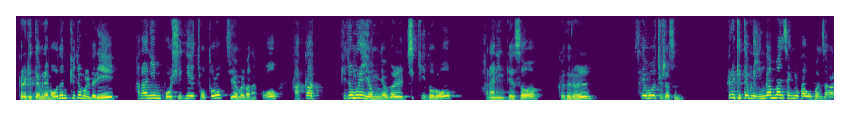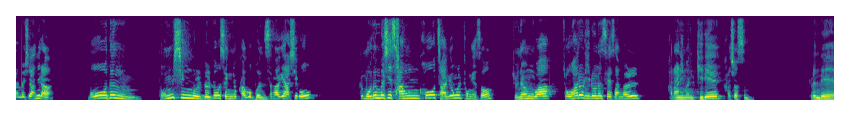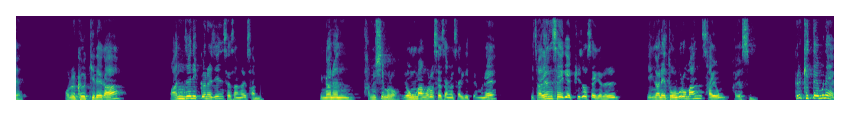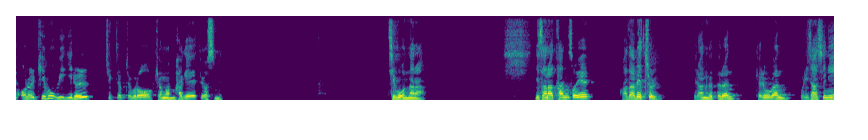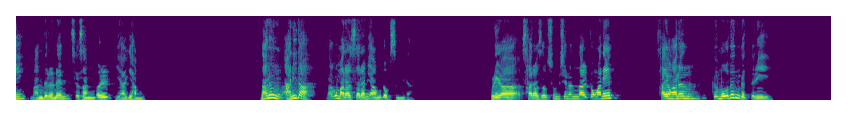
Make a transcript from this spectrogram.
그렇기 때문에 모든 피조물들이 하나님 보시기에 좋도록 지음을 받았고 각각 피조물의 영역을 지키도록 하나님께서 그들을 세워주셨습니다. 그렇기 때문에 인간만 생육하고 번성하는 것이 아니라 모든 동식물들도 생육하고 번성하게 하시고 그 모든 것이 상호작용을 통해서 균형과 조화를 이루는 세상을 하나님은 기대하셨습니다. 그런데 오늘 그 기대가 완전히 끊어진 세상을 삽니다. 인간은 탐심으로, 욕망으로 세상을 살기 때문에 이 자연세계, 피조세계를 인간의 도구로만 사용하였습니다. 그렇기 때문에 오늘 기후 위기를 직접적으로 경험하게 되었습니다. 지구온난화, 이산화탄소의 과다 배출이라는 것들은 결국은 우리 자신이 만들어낸 세상을 이야기합니다. 나는 아니다 라고 말할 사람이 아무도 없습니다. 우리가 살아서 숨 쉬는 날 동안에 사용하는 그 모든 것들이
